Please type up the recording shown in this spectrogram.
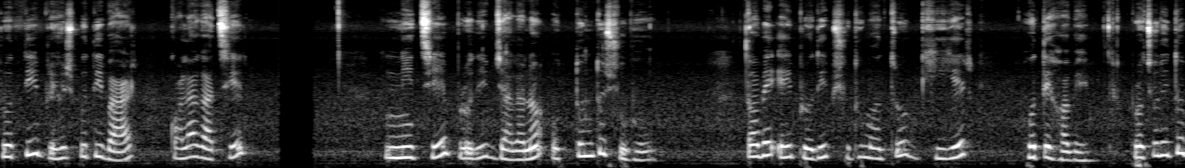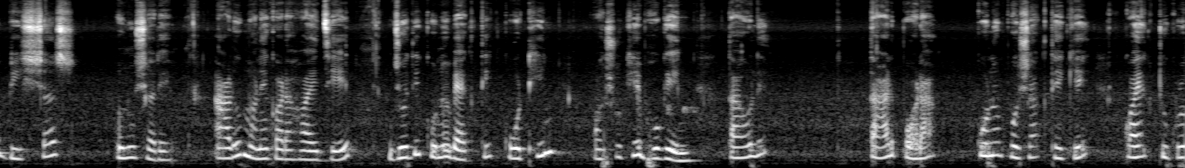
প্রতি বৃহস্পতিবার কলা গাছের নিচে প্রদীপ জ্বালানো অত্যন্ত শুভ। তবে এই প্রদীপ শুধুমাত্র ঘিয়ের হতে হবে। প্রচলিত বিশ্বাস অনুসারে আরও মনে করা হয় যে, যদি কোনো ব্যক্তি কঠিন অসুখে ভোগেন, তাহলে তার পরা কোনো পোশাক থেকে কয়েক টুকরো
